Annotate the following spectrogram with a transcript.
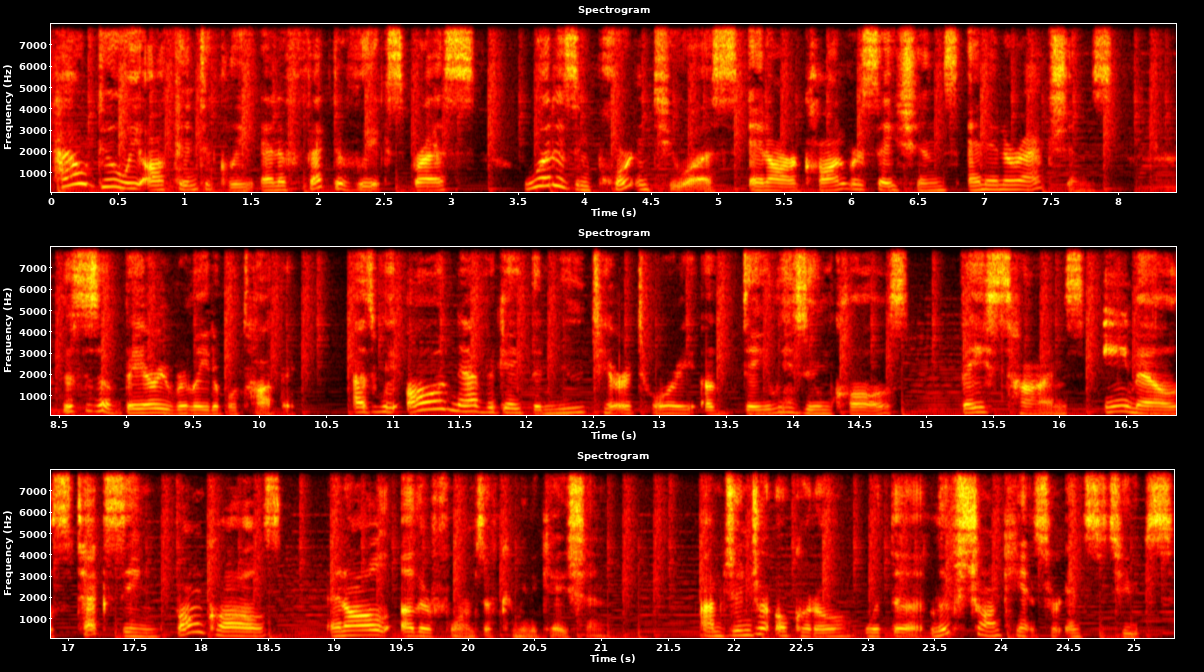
How do we authentically and effectively express what is important to us in our conversations and interactions? This is a very relatable topic as we all navigate the new territory of daily Zoom calls, FaceTimes, emails, texting, phone calls, and all other forms of communication. I'm Ginger Okoro with the Livestrong Cancer Institutes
